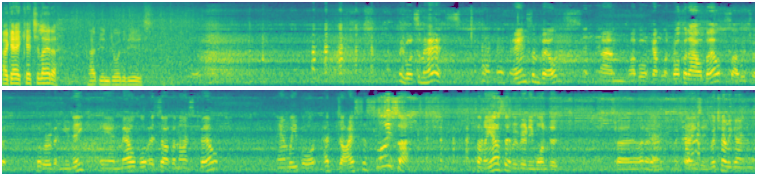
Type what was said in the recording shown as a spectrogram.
Okay, catch you later. Hope you enjoy the views. We bought some hats and some belts. Um, I bought a couple of crocodile belts, uh, which were, thought were a bit unique, and Mel bought herself a nice belt, and we bought a dicer slicer. Something else that we really wanted. So, I don't know, we're crazy. Which way are we going now?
